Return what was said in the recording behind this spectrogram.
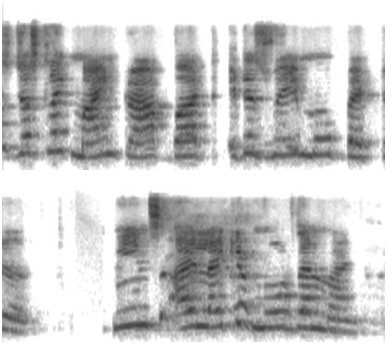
is just like Minecraft, but it is way more better. Means I like it more than Minecraft.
